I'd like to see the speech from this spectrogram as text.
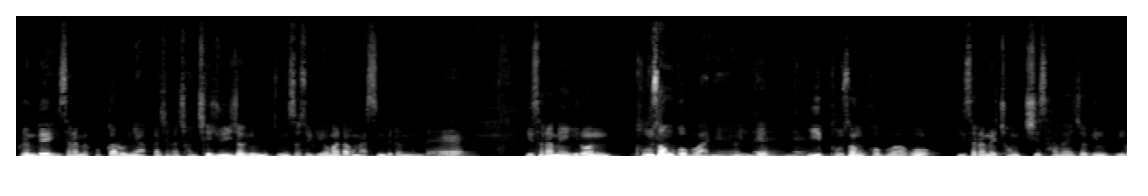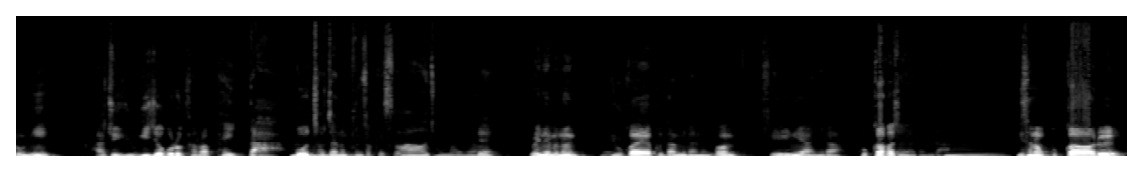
그런데 이 사람의 국가론이 아까 제가 전체주의적인 느낌이 있어서 위험하다고 말씀드렸는데 네. 이 사람의 이런 부성 거부 아니에요, 이게? 네, 네. 이 부성 거부하고 이 사람의 정치 사회적인 이론이 아주 유기적으로 결합해 있다고 음. 저자는 분석했어요. 아 정말요? 예. 왜냐면은 예. 육아의 부담이라는 건 개인이 아니라 국가가 져야 된다. 음. 이 사람 국가를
